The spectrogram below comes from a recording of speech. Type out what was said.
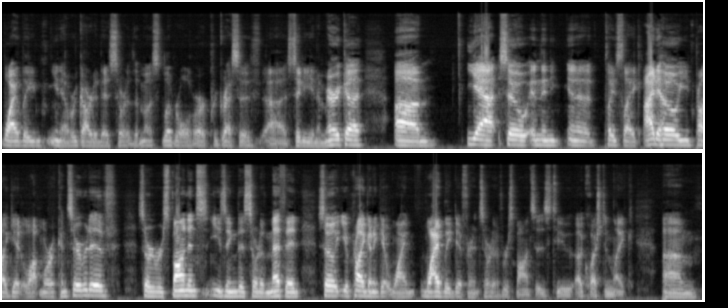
widely, you know, regarded as sort of the most liberal or progressive uh, city in America. Um, yeah, so and then in a place like Idaho, you'd probably get a lot more conservative sort of respondents using this sort of method. So you're probably going to get wide, widely different sort of responses to a question like, um,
